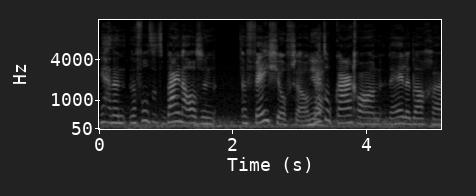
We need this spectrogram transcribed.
Ja, dan, dan voelt het bijna als een, een feestje of zo. Ja. Met elkaar gewoon de hele dag eh,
